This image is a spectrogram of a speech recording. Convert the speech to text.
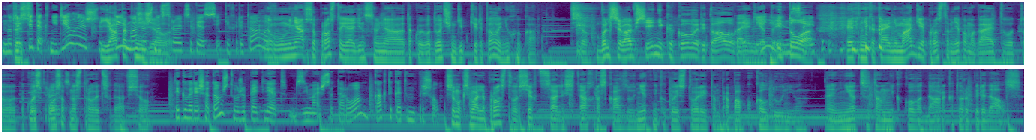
Ну, то, то есть ты так не делаешь, я ты можешь настроиться без всяких ритуалов? Ну, у меня все просто, я единственный, у меня такой вот очень гибкий ритуал, я нюхаю карты. Все. Больше вообще никакого ритуала у меня нет. И то, это никакая не магия, просто мне помогает вот э, такой способ настроиться, да, все. Ты говоришь о том, что уже пять лет занимаешься Таро. Как ты к этому пришел? Все максимально просто. Во всех социальных сетях рассказываю. Нет никакой истории там про бабку колдунью Э, нет там никакого дара, который передался.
